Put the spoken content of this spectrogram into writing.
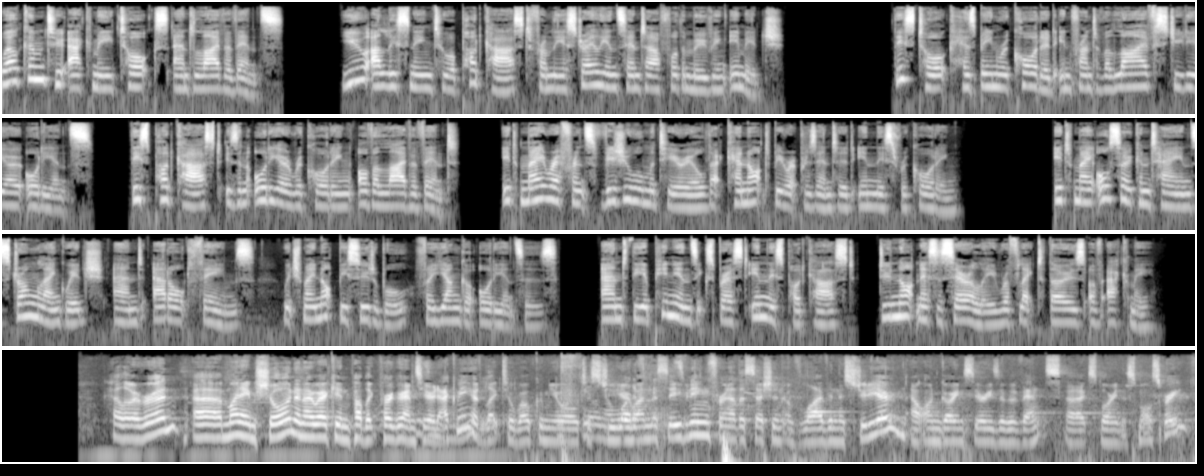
Welcome to ACMI Talks and Live Events. You are listening to a podcast from the Australian Centre for the Moving Image. This talk has been recorded in front of a live studio audience. This podcast is an audio recording of a live event. It may reference visual material that cannot be represented in this recording. It may also contain strong language and adult themes, which may not be suitable for younger audiences and the opinions expressed in this podcast do not necessarily reflect those of ACMI. Hello, everyone. Uh, my name's Sean, and I work in public programs here at ACMI. I'd like to welcome you all to Studio One this evening for another session of Live in the Studio, our ongoing series of events uh, exploring the small screen.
